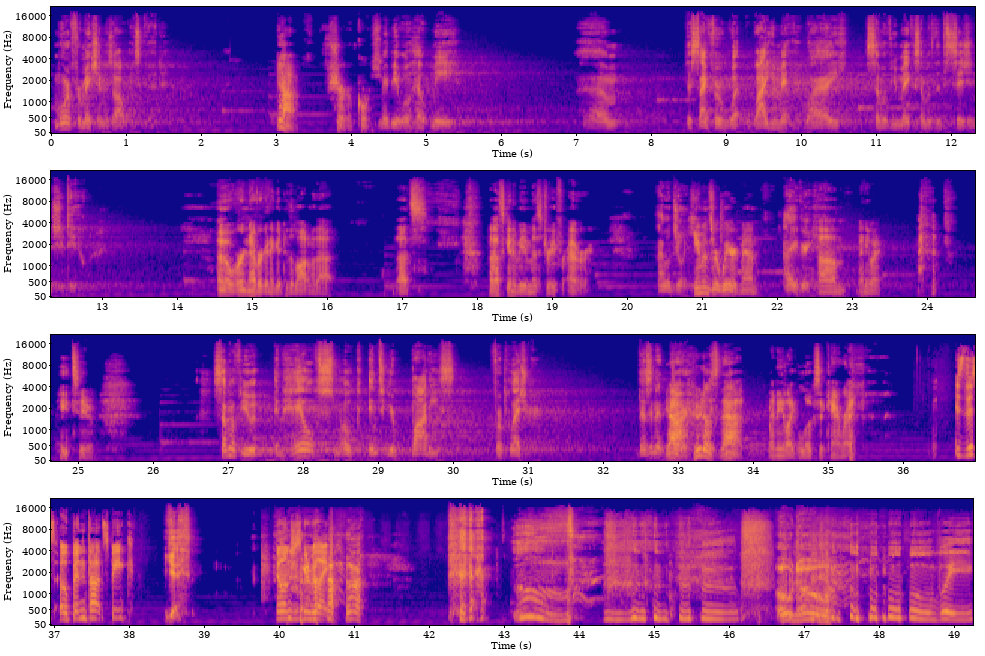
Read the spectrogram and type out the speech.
more information is always good. Yeah, sure, of course. Maybe it will help me um, decipher what why you make why some of you make some of the decisions you do. Oh, we're never going to get to the bottom of that. That's that's going to be a mystery forever. I will join. Humans are weird, man. I agree. Um. Anyway, me too. Some of you inhale smoke into your bodies for pleasure. Doesn't it? Yeah, burn? who does that? And he like looks at Cameron. Is this open thought speak? Yeah. Dylan's just gonna be like, ooh. oh no! oh boy.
